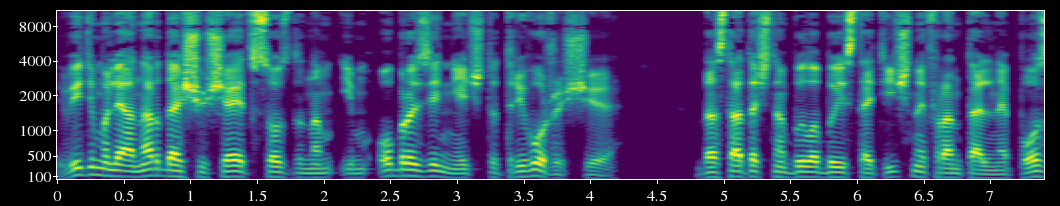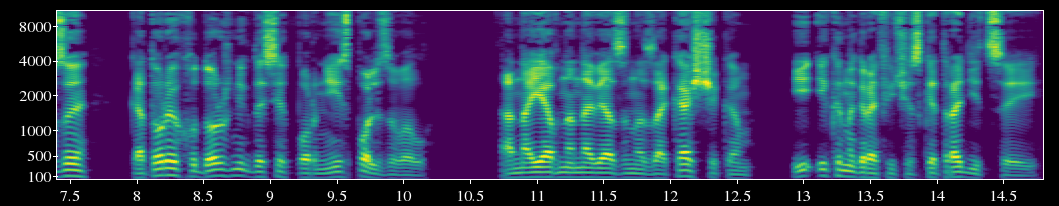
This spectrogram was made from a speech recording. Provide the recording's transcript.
Видимо, Леонардо ощущает в созданном им образе нечто тревожащее. Достаточно было бы эстетичной фронтальной позы, которую художник до сих пор не использовал. Она явно навязана заказчиком и иконографической традицией.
